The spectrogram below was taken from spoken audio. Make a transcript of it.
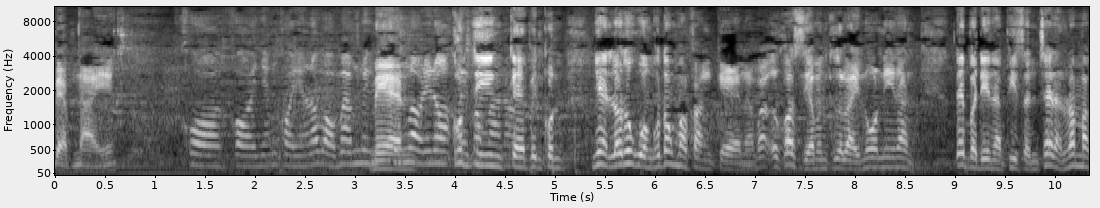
แบบไหน คอคอยังคอยังเราบอกมามันแมนเราได้เนาะก็จริงแกเป็นคนเนี่ยแล้วทุกวงก็ต้องมาฟังแกนะว่าเออข้อเสียมันคืออะไรโน่นนี่นั่น ได้ประเด็นอะพี่สัญชัยน่ะแล้วมา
